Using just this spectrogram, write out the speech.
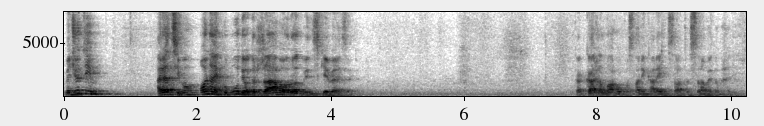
Međutim, recimo, onaj ko bude održavao rodbinske veze, kako kaže Allahu poslanik alaihi sallatu wasalam jednom hadithu,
